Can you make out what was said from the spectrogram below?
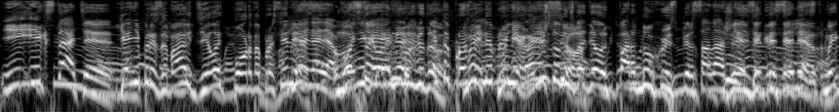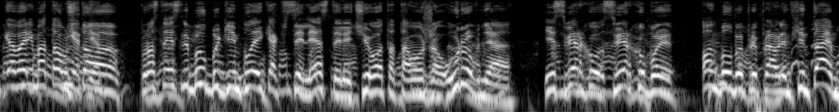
И, и кстати... Я не призываю делать порно про Селест. Не-не-не, Мы вот не что я говорим- имею в виду. Это просто мы, для мы не примера, говорим, что всё. нужно делать порнуху из персонажей из игры Селест. Мы говорим о том, Нет, что... нет. Просто если был бы геймплей как в Селест или чего-то того же уровня, и сверху, сверху бы... Он был бы приправлен хентаем,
